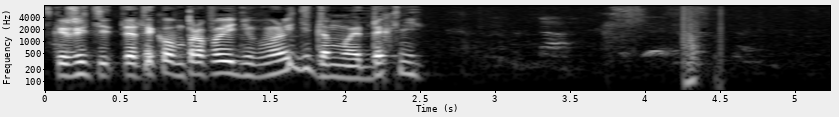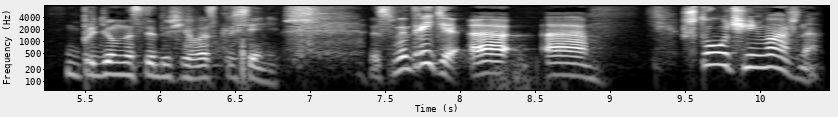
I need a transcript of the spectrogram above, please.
скажите такому проповеднику, ну иди домой, отдохни. Мы придем на следующее воскресенье. Смотрите, а, а, что очень важно.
